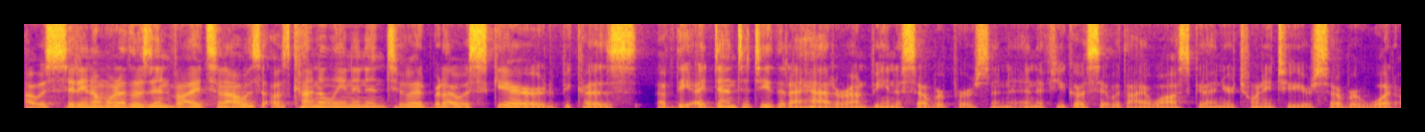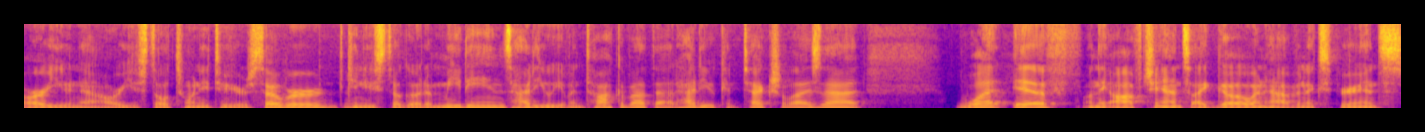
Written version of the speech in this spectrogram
I was sitting on one of those invites and I was I was kind of leaning into it, but I was scared because of the identity that I had around being a sober person. And if you go sit with ayahuasca and you're 22 years sober, what are you now? Are you still 22 years sober? Can you still go to meetings? How do you even talk about that? How do you contextualize that? What if, on the off chance, I go and have an experience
